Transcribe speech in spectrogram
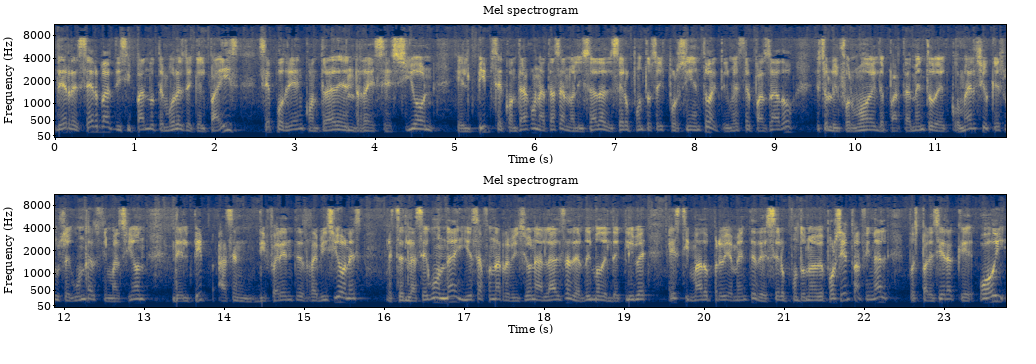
de reservas, disipando temores de que el país se podría encontrar en recesión. El PIB se contrajo una tasa anualizada de 0.6% el trimestre pasado, esto lo informó el Departamento de Comercio, que es su segunda estimación del PIB. Hacen diferentes revisiones, esta es la segunda, y esa fue una revisión al alza del ritmo del declive estimado previamente de 0.9%. Al final, pues pareciera que hoy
